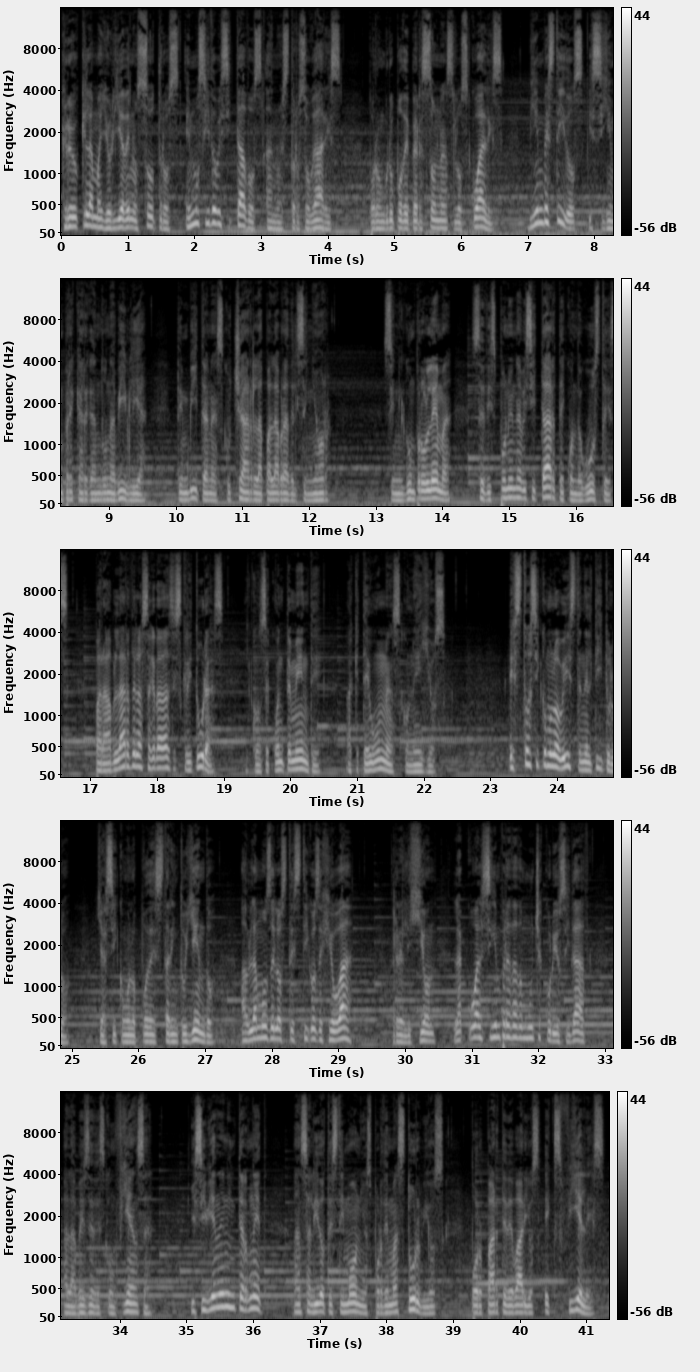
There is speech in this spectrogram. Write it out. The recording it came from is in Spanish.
Creo que la mayoría de nosotros hemos sido visitados a nuestros hogares por un grupo de personas los cuales, bien vestidos y siempre cargando una Biblia, te invitan a escuchar la palabra del Señor. Sin ningún problema, se disponen a visitarte cuando gustes para hablar de las sagradas escrituras y consecuentemente a que te unas con ellos. Esto así como lo viste en el título, y así como lo puedes estar intuyendo, hablamos de los testigos de Jehová, religión la cual siempre ha dado mucha curiosidad a la vez de desconfianza, y si bien en Internet han salido testimonios por demás turbios por parte de varios ex fieles,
